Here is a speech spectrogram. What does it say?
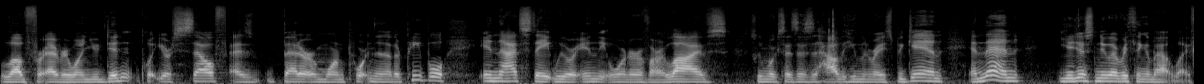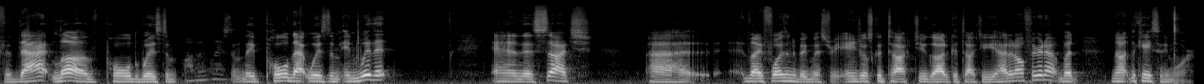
love for everyone. You didn't put yourself as better or more important than other people. In that state, we were in the order of our lives. Swedenborg says this is how the human race began. And then you just knew everything about life. That that love pulled wisdom, love and wisdom. They pulled that wisdom in with it. And as such, uh, life wasn't a big mystery. Angels could talk to you, God could talk to you. You had it all figured out, but not the case anymore.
